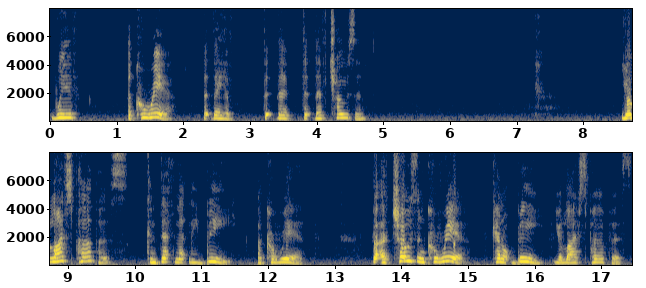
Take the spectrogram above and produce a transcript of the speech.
with a career that they have that, that, that they've chosen. Your life's purpose can definitely be a career, but a chosen career cannot be your life's purpose.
